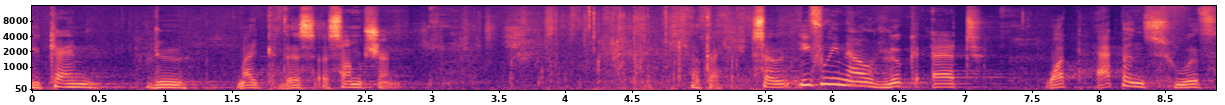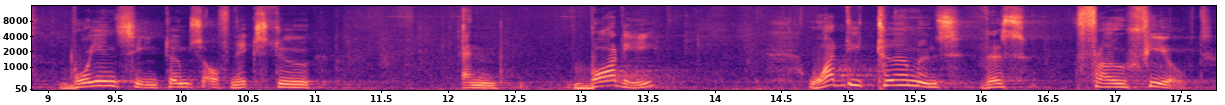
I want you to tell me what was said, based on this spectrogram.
you can do make this assumption. Okay, so if we now look at what happens with buoyancy in terms of next to a body, what determines this flow field?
